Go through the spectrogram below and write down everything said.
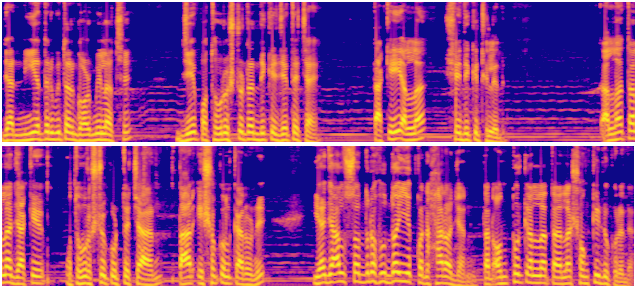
যার নিয়তের ভিতর গরমিল আছে, যে পথভ্রষ্টটার দিকে যেতে চায়, তাকেই আল্লাহ সেই দিকে ঠেলে দেন। আল্লাহ তাআলা যাকে পথভ্রষ্ট করতে চান, তার এ সকল কারণে ইয়াজাল সদ্রহুদয় হারাজান, তার অন্তরকে আল্লাহ তাআলা সংকীর্ণ করে দেন।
